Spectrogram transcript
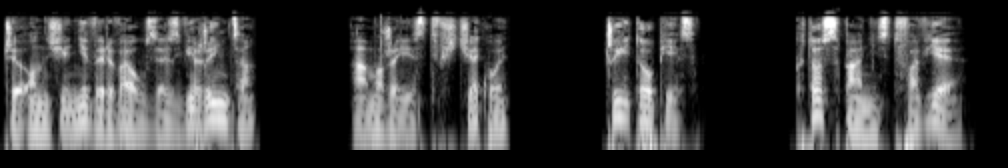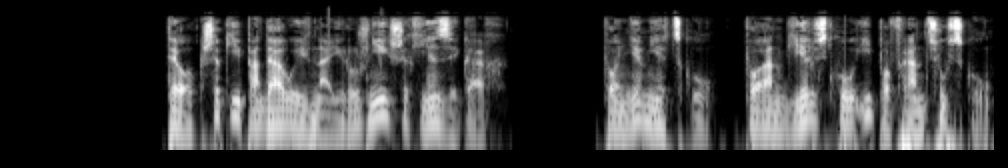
Czy on się nie wyrwał ze zwierzyńca? A może jest wściekły? Czyj to pies? Kto z państwa wie? Te okrzyki padały w najróżniejszych językach. Po niemiecku, po angielsku i po francusku.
